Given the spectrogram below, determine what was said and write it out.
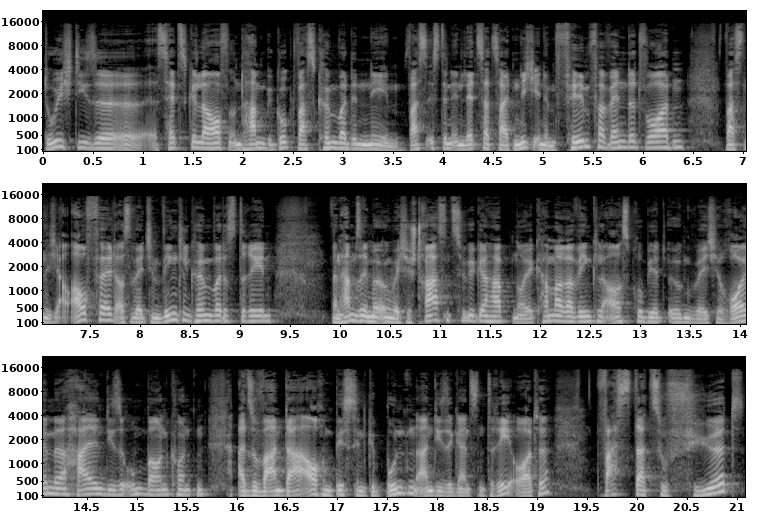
durch diese äh, Sets gelaufen und haben geguckt, was können wir denn nehmen? Was ist denn in letzter Zeit nicht in einem Film verwendet worden? Was nicht auffällt? Aus welchem Winkel können wir das drehen? Dann haben sie immer irgendwelche Straßenzüge gehabt, neue Kamerawinkel ausprobiert, irgendwelche Räume, Hallen, die sie umbauen konnten. Also waren da auch ein bisschen gebunden an diese ganzen Drehorte, was dazu führt,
